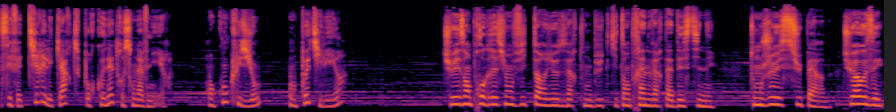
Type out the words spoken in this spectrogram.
s'est fait tirer les cartes pour connaître son avenir. En conclusion, on peut y lire tu es en progression victorieuse vers ton but qui t'entraîne vers ta destinée. Ton jeu est superbe. Tu as osé.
